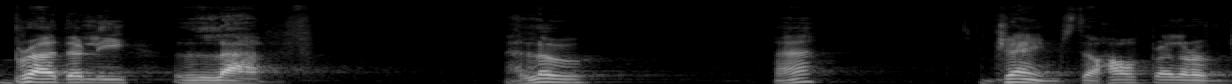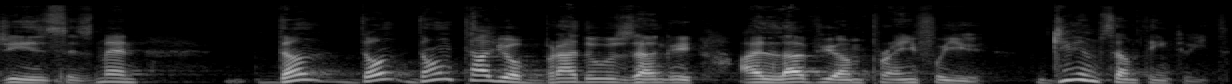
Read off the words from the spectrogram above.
brotherly love. Hello? Huh? James, the half brother of Jesus, says, Man, don't, don't, don't tell your brother who's hungry, I love you, I'm praying for you. Give him something to eat.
